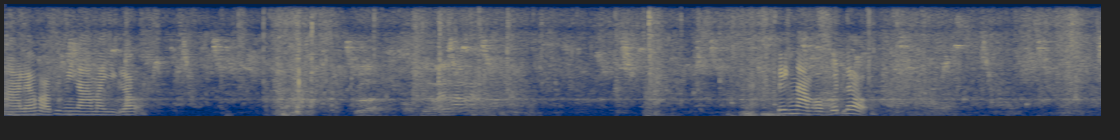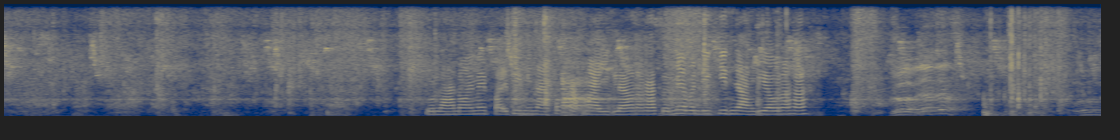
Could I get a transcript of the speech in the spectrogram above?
มาแล้วค่ะพี่มีนามาอีกแล้วเออเอาเสือไว้มามาเป้งน้ำออกเบิดแล้ว ตุลาน้อยไม่ไปพี่มีนาก็กลับมาอีกแล้วนะคะ ส่วนแม่บันดีกินอย่างเดียวนะคะเออเดี๋ยวเดี๋ยวเออ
